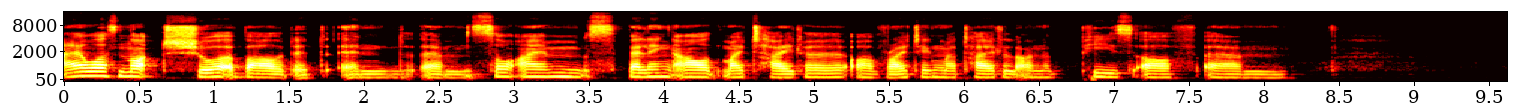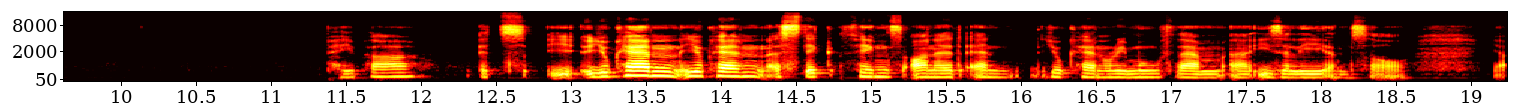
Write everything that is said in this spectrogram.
I was not sure about it and um, so I'm spelling out my title or writing my title on a piece of um, paper it's you can you can stick things on it and you can remove them uh, easily and so yeah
